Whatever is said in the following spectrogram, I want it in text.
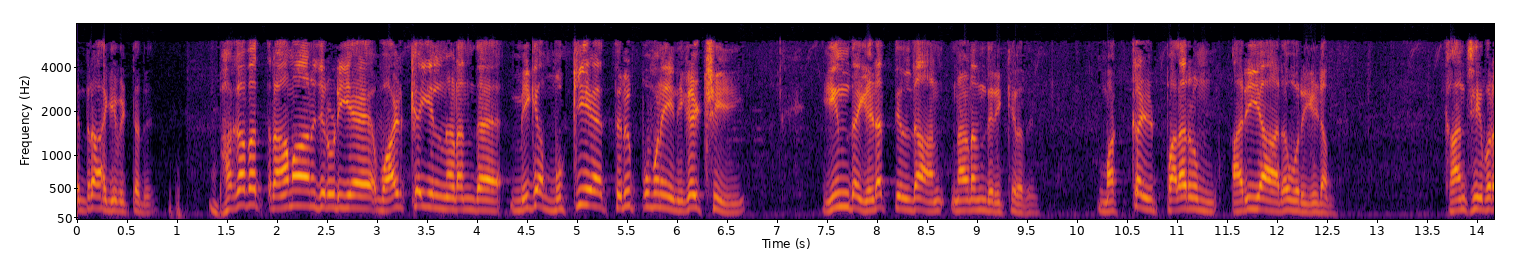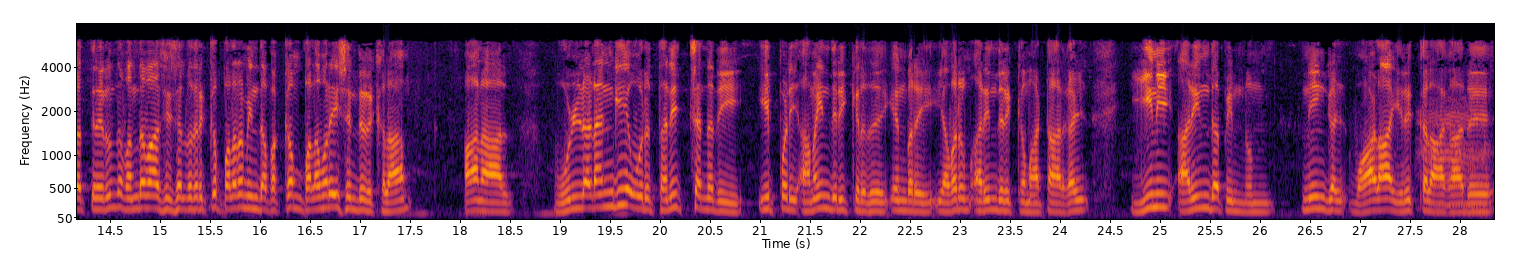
என்று ஆகிவிட்டது. பகவத் ராமானுஜருடைய வாழ்க்கையில் நடந்த மிக முக்கிய திருப்புமுனை நிகழ்ச்சி இந்த இடத்தில்தான் நடந்திருக்கிறது. மக்கள் பலரும் அறியாத ஒரு இடம். காஞ்சிபுரத்திலிருந்து வந்தவாசி செல்வதற்கு பலரும் இந்த பக்கம் பலமுறை சென்றிருக்கலாம். ஆனால் உள்ளடங்கிய ஒரு தனிச்சன்னதி இப்படி அமைந்திருக்கிறது என்பதை எவரும் அறிந்திருக்க மாட்டார்கள். இனி அறிந்த பின்னும் நீங்கள் வாழா இருக்கலாகாது.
